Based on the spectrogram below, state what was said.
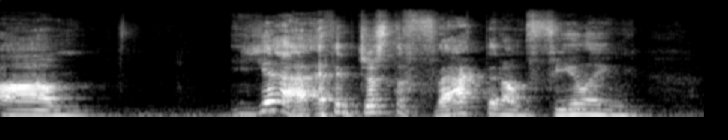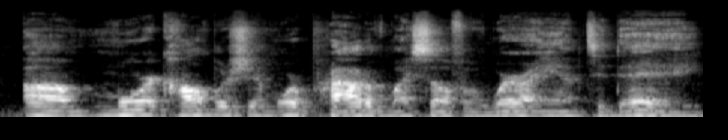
um, yeah, I think just the fact that I'm feeling um, more accomplished and more proud of myself of where I am today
